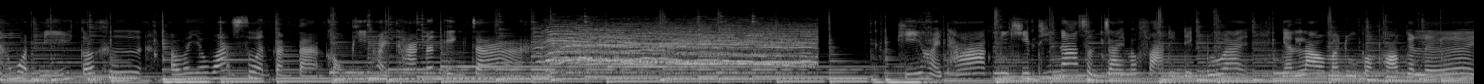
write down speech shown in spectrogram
ทั้งหมดนี้ก็คือ อวัยวะส่วนต่างๆ ของพี่หอยทากนั่นเองจ้า ลิปที่น่าสนใจมาฝากเด็กๆด้วย งั้นเรามาดูพร้อมๆกันเลย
